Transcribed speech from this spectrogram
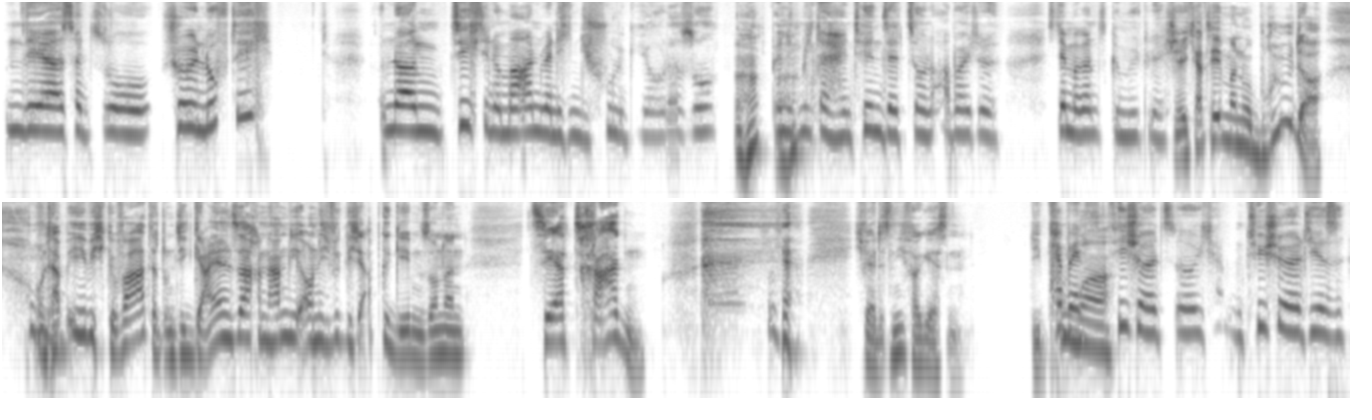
Und der ist halt so schön luftig. Und dann ziehe ich den immer an, wenn ich in die Schule gehe oder so. Aha, wenn ich mich da hinsetze und arbeite, ist der immer ganz gemütlich. Ja, ich hatte immer nur Brüder und habe ewig gewartet. Und die geilen Sachen haben die auch nicht wirklich abgegeben, sondern zertragen. Ja, ich werde es nie vergessen. Die Ich habe Puma. jetzt T-Shirts, so, ich habe ein T-Shirt, hier sind,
